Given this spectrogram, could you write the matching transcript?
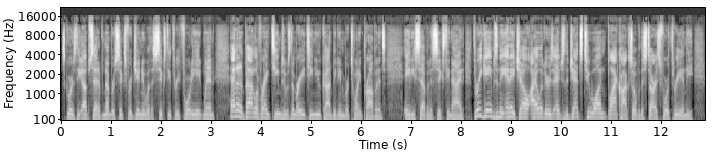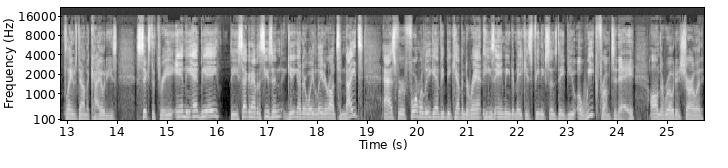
scores the upset of number 6 Virginia with a 63-48 win. And in a battle of ranked teams, it was number 18 UConn beating number 20 Providence 87 to 69. Three games in the NHL. Islanders edge the Jets 2-1, Blackhawks over the Stars 4-3 and the Flames down the Coyotes 6-3. In the NBA, the second half of the season getting underway later on tonight. As for former league MVP Kevin Durant, he's aiming to make his Phoenix Suns debut a week from today on the road in Charlotte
